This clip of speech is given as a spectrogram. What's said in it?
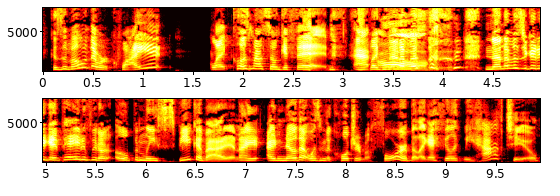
Because the moment that we're quiet, like closed mouths don't get fed. At like none of us, none of us are going to get paid if we don't openly speak about it. And I, I know that wasn't the culture before, but like I feel like we have to.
